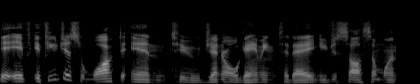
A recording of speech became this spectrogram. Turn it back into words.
If if you just walked into general gaming today and you just saw someone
